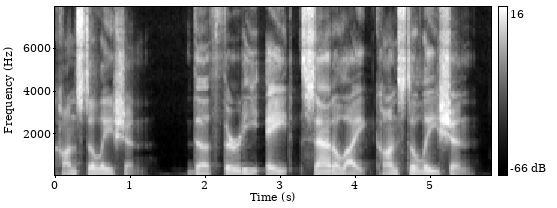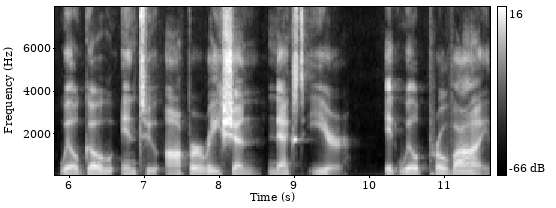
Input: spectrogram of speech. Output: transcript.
constellation. The 38 satellite constellation will go into operation next year. It will provide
